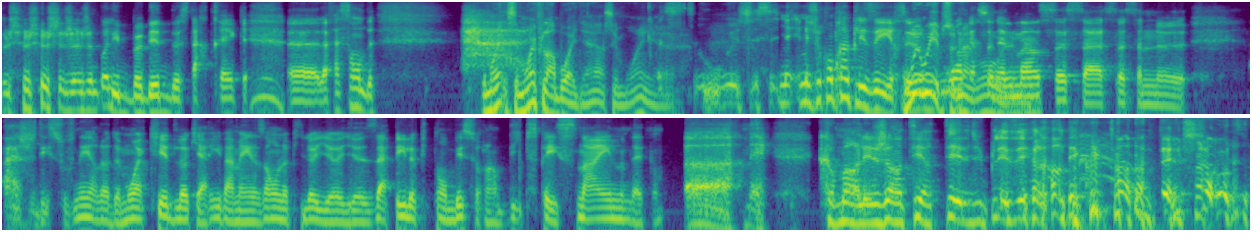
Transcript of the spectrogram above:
j'aime pas les bobites de Star Trek. Euh, la façon de c'est moins, flamboyant, c'est moins. Euh, mais, mais, je comprends le plaisir. Oui, oui, absolument. Moi, personnellement, Ça, ça, ça, ça, ne ah, j'ai des souvenirs là, de moi, kid, là, qui arrive à la maison, là, puis là, il a, zappé, là, puis tombé sur un Deep Space Nine, d'être comme Ah, mais comment les gens tirent-ils du plaisir en écoutant une telle chose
